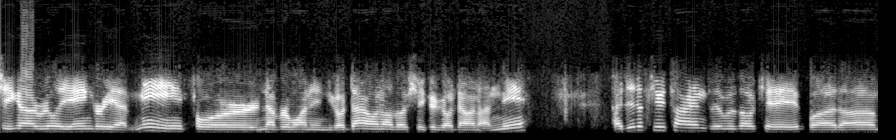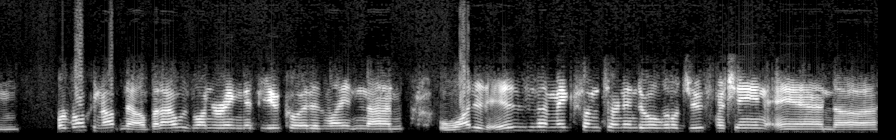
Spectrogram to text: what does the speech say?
she got really angry at me for never wanting to go down although she could go down on me i did a few times it was okay but um we're broken up now, but I was wondering if you could enlighten on what it is that makes them turn into a little juice machine and uh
